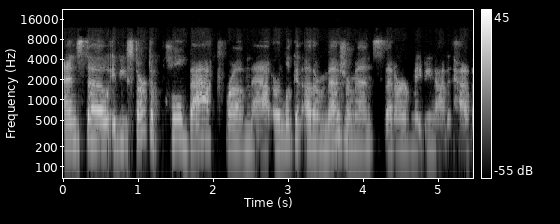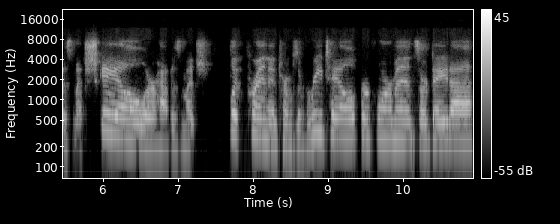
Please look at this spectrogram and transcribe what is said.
And so if you start to pull back from that or look at other measurements that are maybe not have as much scale or have as much footprint in terms of retail performance or data,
